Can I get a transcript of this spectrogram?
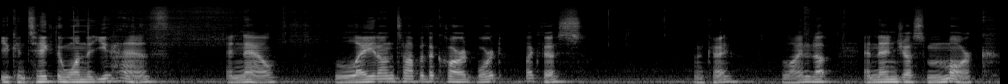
you can take the one that you have and now lay it on top of the cardboard like this okay? Line it up and then just mark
